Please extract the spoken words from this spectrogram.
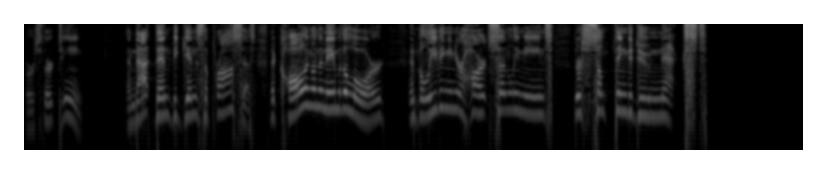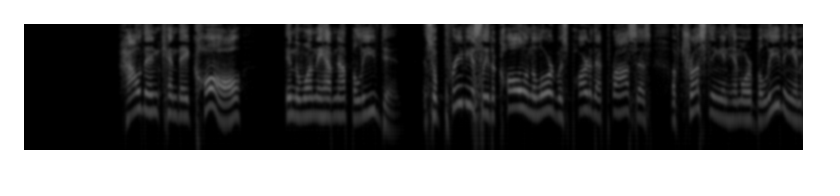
verse 13. And that then begins the process. That calling on the name of the Lord and believing in your heart suddenly means there's something to do next. How then can they call in the one they have not believed in? And so previously, the call on the Lord was part of that process of trusting in Him or believing Him.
